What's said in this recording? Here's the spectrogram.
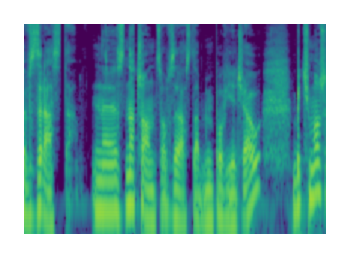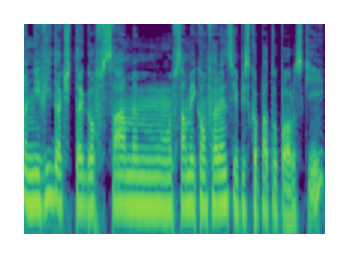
wzrasta. E, Znacząco wzrasta, bym powiedział. Być może nie widać tego w, samym, w samej konferencji Episkopatu Polski,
